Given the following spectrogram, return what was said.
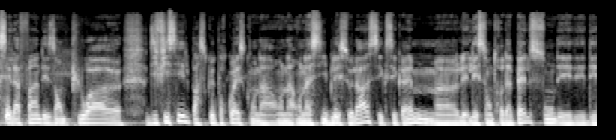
C'est la fin des emplois euh, difficiles parce que pourquoi est-ce qu'on a, on a, on a ciblé cela? C'est que c'est quand même euh, les, les centres d'appel sont des, des,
